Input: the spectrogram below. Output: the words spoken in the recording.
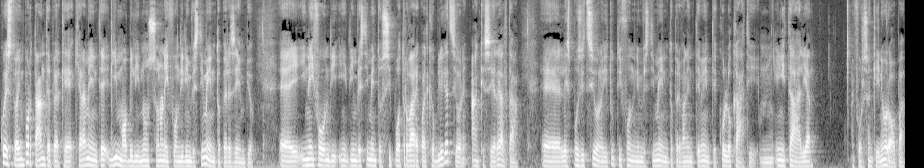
Questo è importante perché chiaramente gli immobili non sono nei fondi di investimento, per esempio. Eh, nei fondi di investimento si può trovare qualche obbligazione, anche se in realtà eh, l'esposizione di tutti i fondi di investimento prevalentemente collocati mh, in Italia forse anche in Europa,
